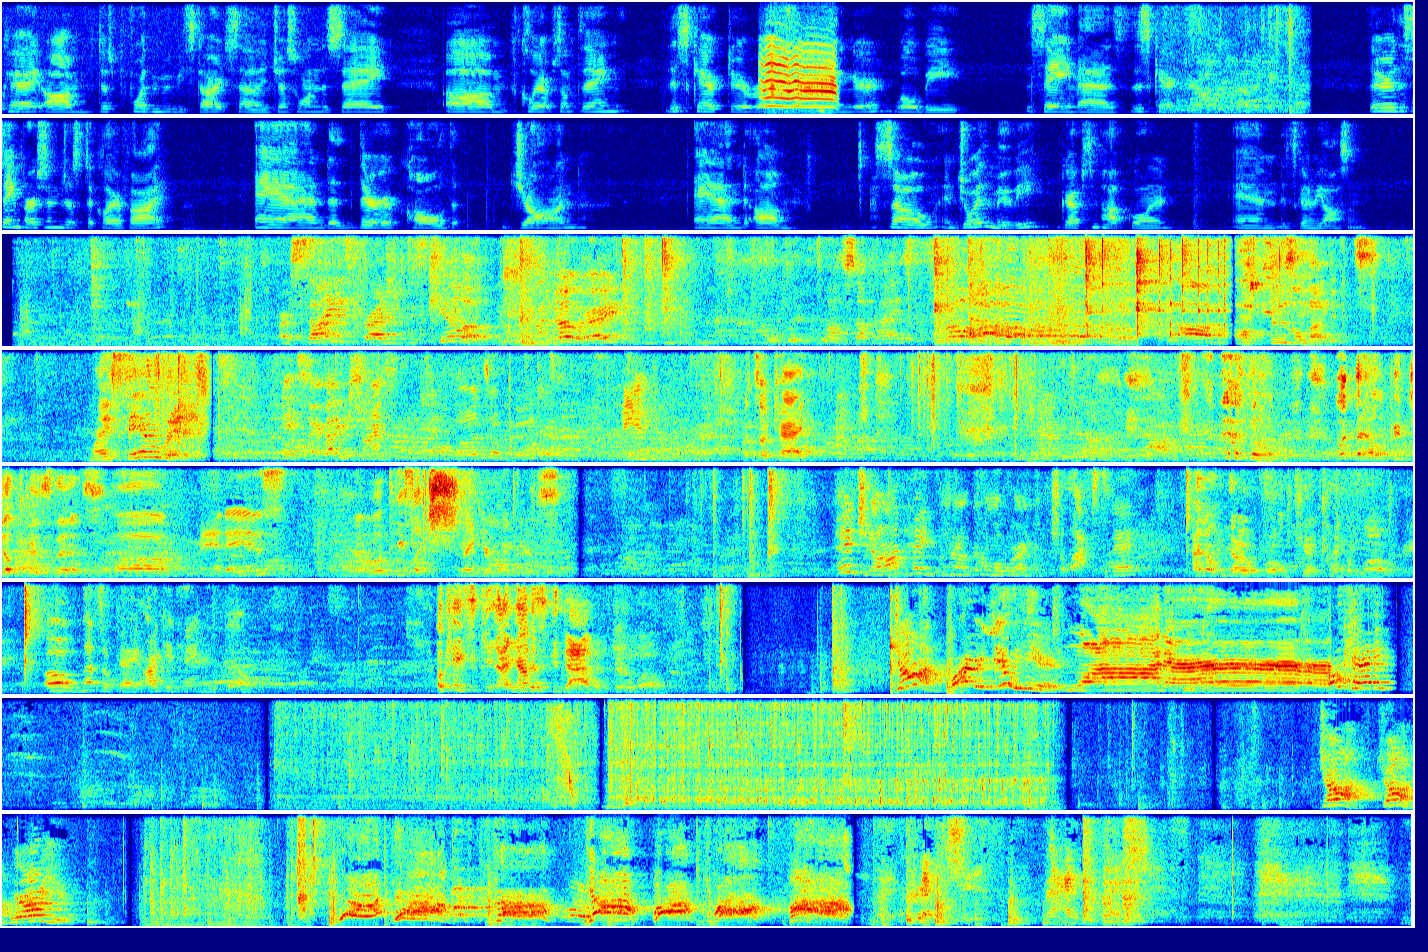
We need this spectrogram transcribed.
Okay, um, just before the movie starts, I just wanted to say, um, clear up something. This character, finger, will be the same as this character. They're the same person, just to clarify. And they're called John. And, um, so enjoy the movie, grab some popcorn, and it's gonna be awesome. Our science project is killer. I know, right? Oh, what's up, guys? Oh, Oh, oh Fizzle Nuggets. My sandwich. Hey, sorry about your science project. Oh, it's all good. And It's okay. what the hell Kajelka is this? Uh, mayonnaise? Yeah, well, it tastes like Schneekermakers. hey, John. Hey, you wanna come over and chillax today? I don't know, bro. I'm feeling kind of low. Oh, that's okay. I can hang with Bill. Okay, I gotta skedaddle. Farewell. John, why are you here? Water! Okay. John, John, where are you? Precious, my precious.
